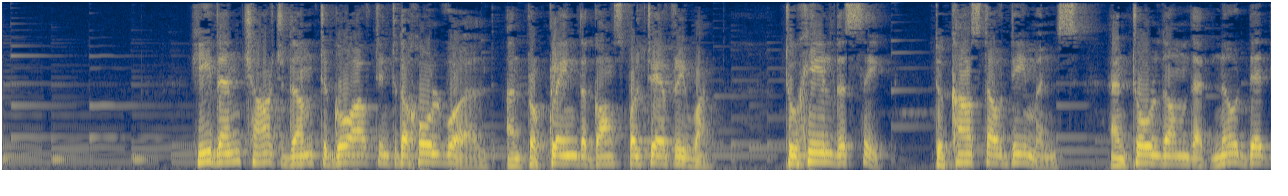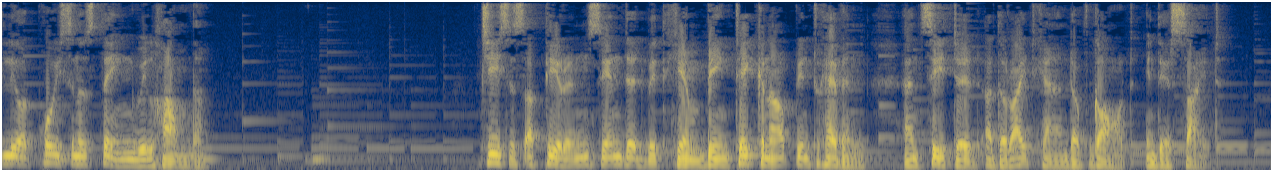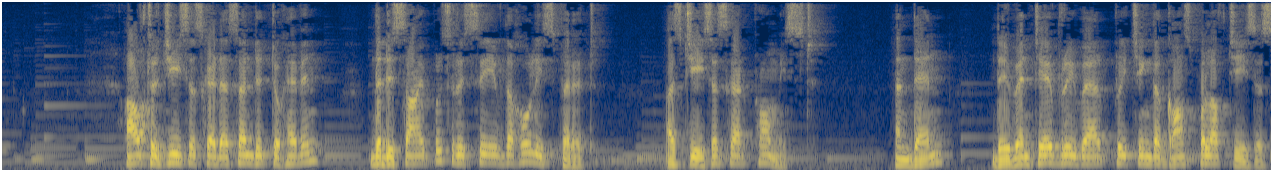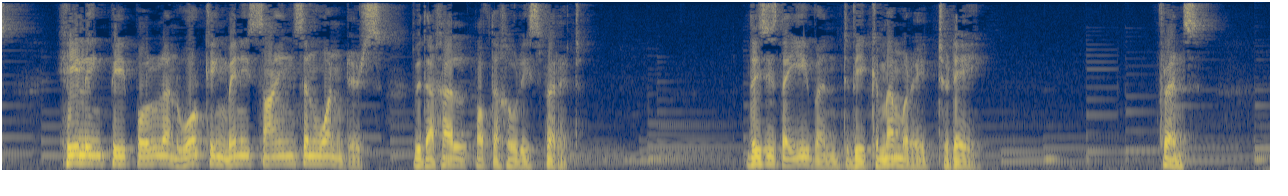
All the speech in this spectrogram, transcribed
He then charged them to go out into the whole world and proclaim the gospel to everyone, to heal the sick, to cast out demons, and told them that no deadly or poisonous thing will harm them. Jesus' appearance ended with him being taken up into heaven and seated at the right hand of God in their sight. After Jesus had ascended to heaven, the disciples received the Holy Spirit, as Jesus had promised. And then they went everywhere preaching the gospel of Jesus, healing people and working many signs and wonders with the help of the Holy Spirit. This is the event we commemorate today. Friends,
